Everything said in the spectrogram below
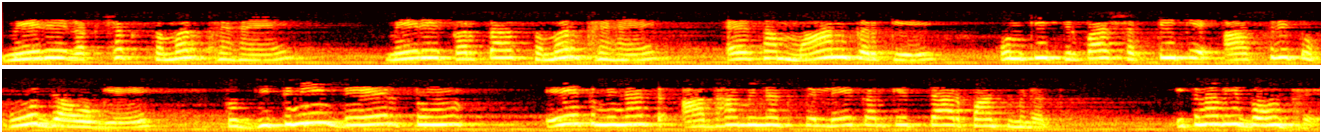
मेरे रक्षक समर्थ हैं मेरे कर्ता समर्थ हैं, ऐसा मान करके उनकी कृपा शक्ति के आश्रित हो जाओगे तो जितनी देर तुम एक मिनट, आधा मिनट से लेकर के चार पाँच मिनट, इतना भी बहुत है।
